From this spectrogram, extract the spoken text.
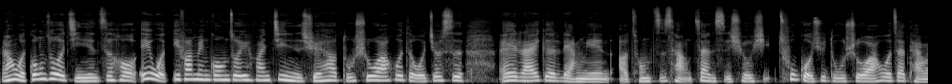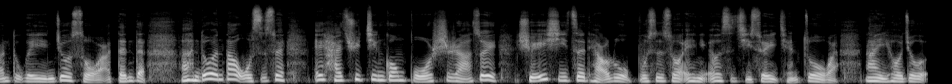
然后我工作几年之后，哎，我一方面工作，一方进学校读书啊，或者我就是哎来个两年啊，从职场暂时休息，出国去读书啊，或者在台湾读个研究所啊，等等。啊，很多人到五十岁，哎，还去进攻博士啊，所以学习这条路不是说，哎，你二十几岁以前做完，那以后就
